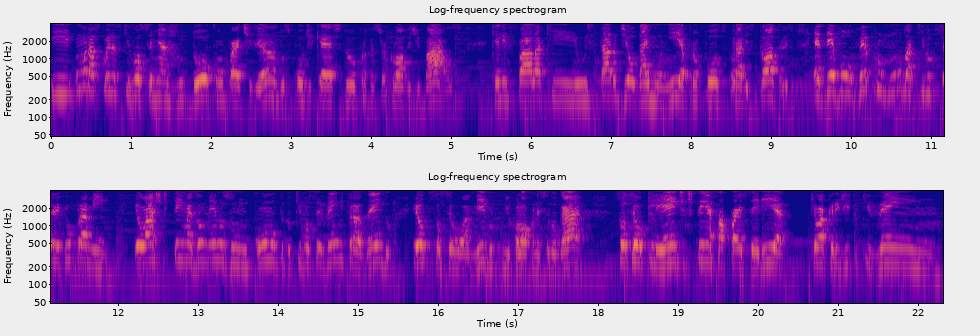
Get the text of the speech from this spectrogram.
E uma das coisas que você me ajudou compartilhando, os podcasts do professor Clóvis de Barros, que ele fala que o estado de eudaimonia proposto por Aristóteles é devolver para o mundo aquilo que serviu para mim. Eu acho que tem mais ou menos um encontro do que você vem me trazendo. Eu que sou seu amigo, me coloco nesse lugar, sou seu cliente, a gente tem essa parceria que eu acredito que vem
